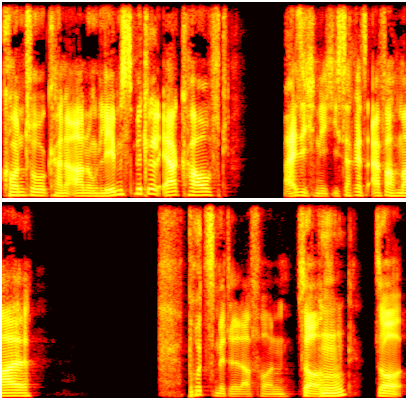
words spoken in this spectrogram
Gemeinschaftskonto, keine Ahnung, Lebensmittel. Er kauft, weiß ich nicht, ich sag jetzt einfach mal Putzmittel davon. So, Mhm. so.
